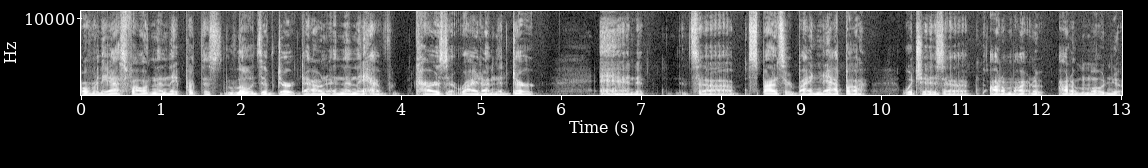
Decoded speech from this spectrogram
over the asphalt and then they put this loads of dirt down and then they have cars that ride on the dirt and it, it's uh, sponsored by Napa, which is a automotive automotive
